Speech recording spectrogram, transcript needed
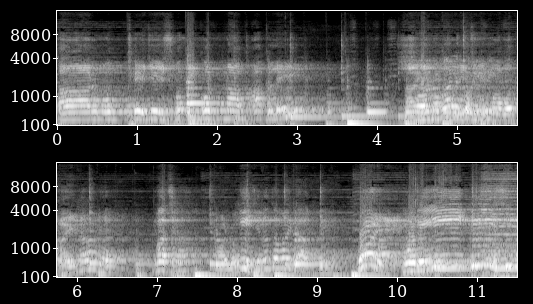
তার মধ্যে যে সতী কন্যা থাকলে তাই সম্মান পরিচয় পাবো তাই না। বাছা বলো। কি যেন তোমায় ডাকবে কই? কৃষ্ণ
